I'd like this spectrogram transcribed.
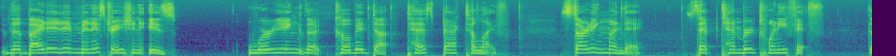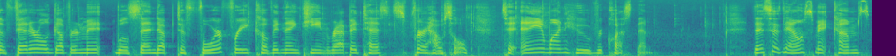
The Biden administration is worrying the COVID test back to life. Starting Monday, September 25th, the federal government will send up to four free COVID 19 rapid tests per household to anyone who requests them. This announcement comes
